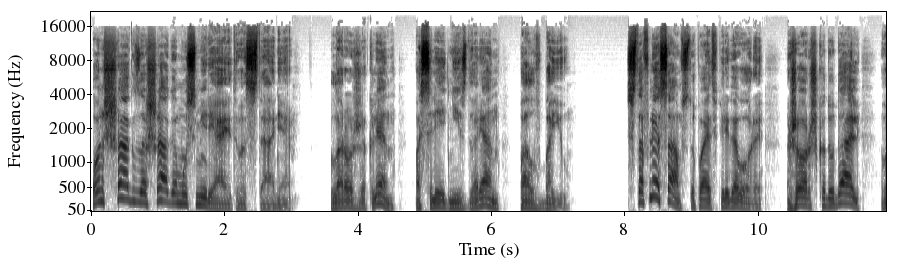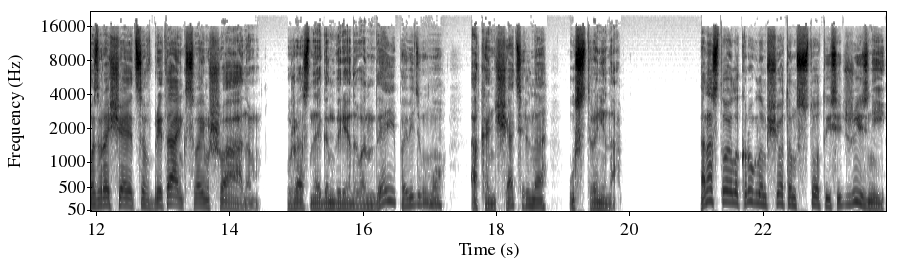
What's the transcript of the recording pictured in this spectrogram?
он шаг за шагом усмиряет восстание. Ларошжаклен, последний из дворян, пал в бою. Стоффле сам вступает в переговоры. Жорж Кадудаль возвращается в Бретань к своим шуанам. Ужасная гангрена Вандеи, по-видимому, окончательно устранена. Она стоила круглым счетом 100 тысяч жизней,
